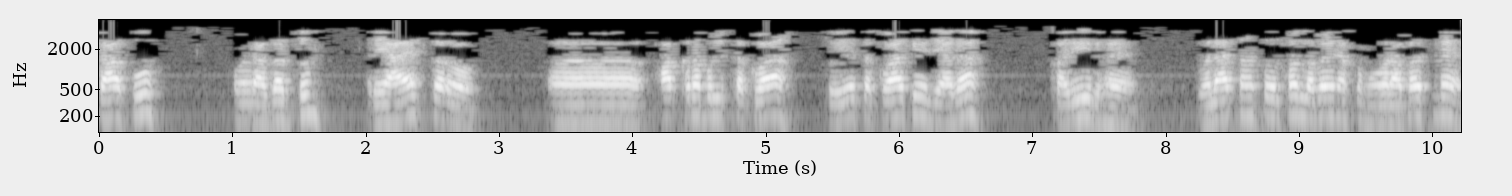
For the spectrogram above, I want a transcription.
تعفو اور اگر تم رعایت کرو اقرب التقوی تو یہ تقوی کے زیادہ قریب ہے۔ ولا تنسوا الفضل بينكم اور آپس میں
